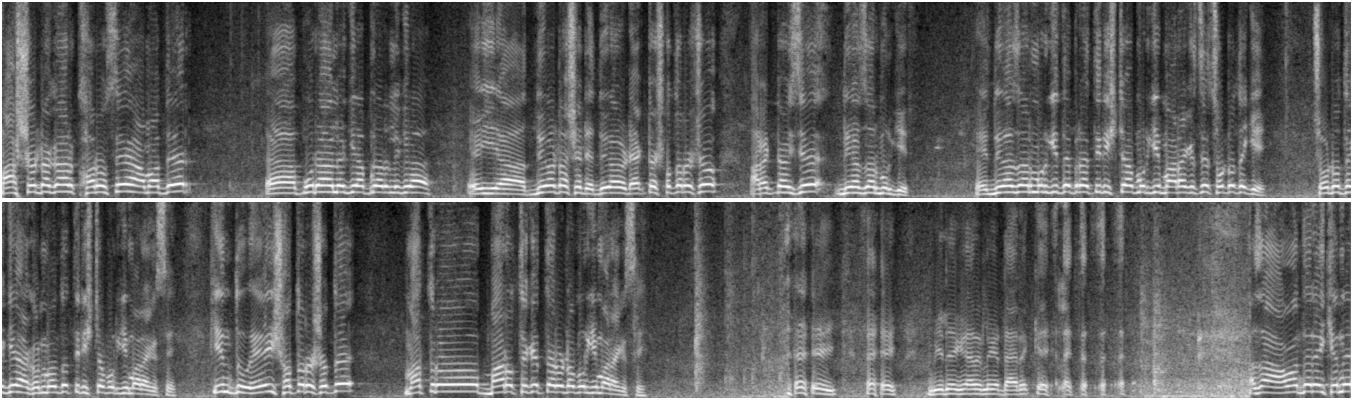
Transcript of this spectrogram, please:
পাঁচশো টাকার খরচে আমাদের পুরা হলে কি আপনার হলে গিয়া এই দুইটা সেটে দুই একটা সতেরোশো আর একটা হয়েছে দুই হাজার মুরগির। এই দুই হাজার মুরগিতে প্রায় তিরিশটা মুরগি মারা গেছে ছোট থেকে। ছোট থেকে এখন পর্যন্ত তিরিশটা মুরগি মারা গেছে। কিন্তু এই সতেরোশোতে মাত্র বারো থেকে তেরোটা মুরগি মারা গেছে। ডাইরেক্ট আচ্ছা আমাদের এইখানে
